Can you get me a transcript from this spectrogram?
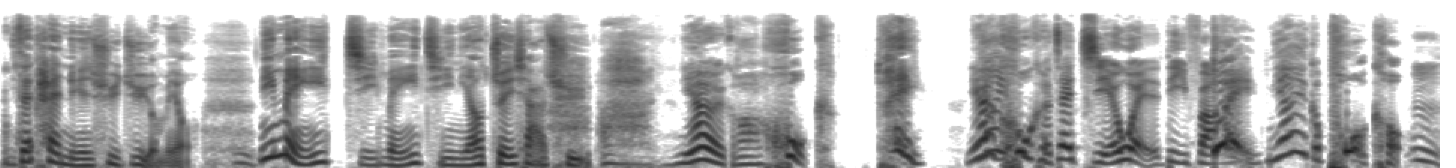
你在看连续剧，有没有？嗯，你每一集每一集你要追下去啊，你要有一个 hook，对，你要有 hook 在结尾的地方，对，你要一个破口，嗯，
